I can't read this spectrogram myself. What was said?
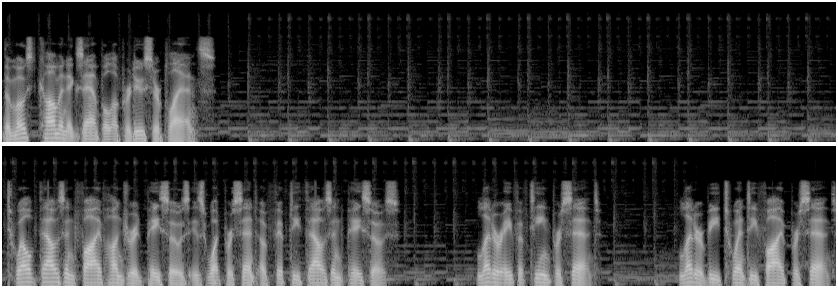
The most common example of producer plants. Twelve thousand five hundred pesos is what percent of fifty thousand pesos? Letter A 15%. Letter B 25%.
